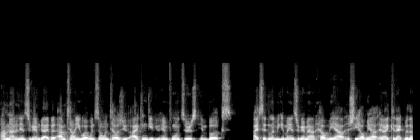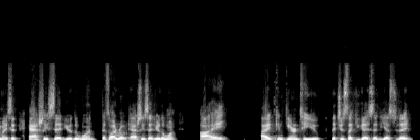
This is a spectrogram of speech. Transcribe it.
I'm not an Instagram guy, but I'm telling you what, when someone tells you I can give you influencers in books, I said, let me get my Instagram out, help me out. And she helped me out. And I connect with them. And I said, Ashley said you're the one. That's all I wrote. Ashley said you're the one. I I can guarantee you that just like you guys said yesterday,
